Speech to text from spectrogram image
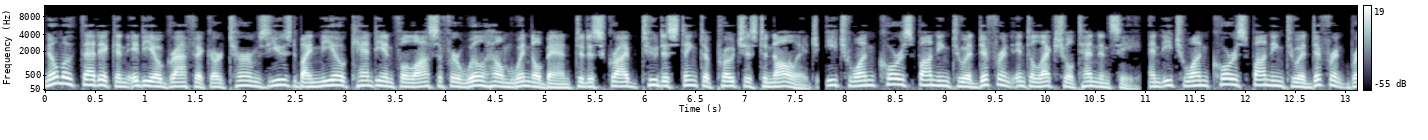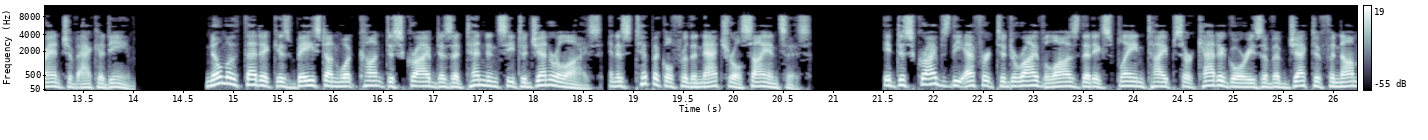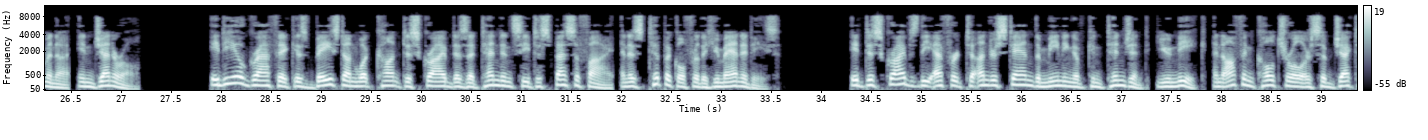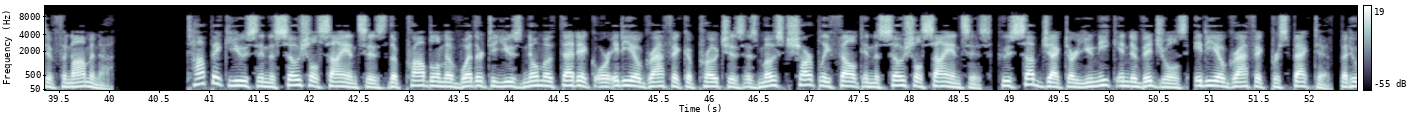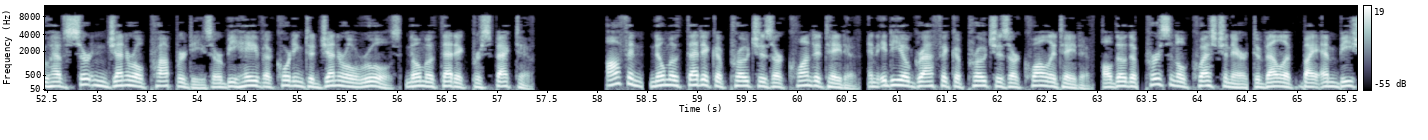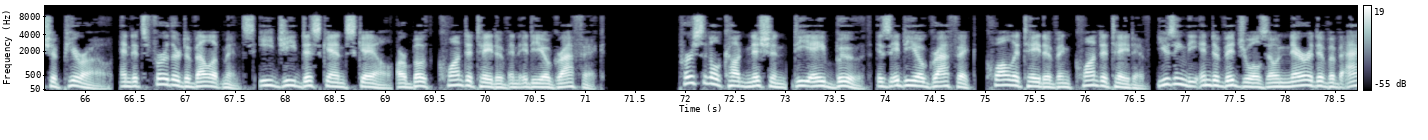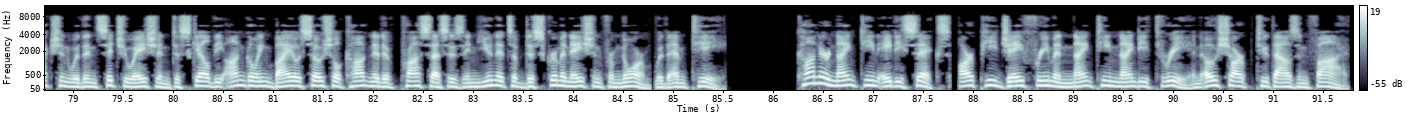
Nomothetic and idiographic are terms used by Neo-Kantian philosopher Wilhelm Windelband to describe two distinct approaches to knowledge, each one corresponding to a different intellectual tendency, and each one corresponding to a different branch of academe. Nomothetic is based on what Kant described as a tendency to generalize, and is typical for the natural sciences. It describes the effort to derive laws that explain types or categories of objective phenomena, in general. Idiographic is based on what Kant described as a tendency to specify, and is typical for the humanities. It describes the effort to understand the meaning of contingent, unique, and often cultural or subjective phenomena. Topic use in the social sciences The problem of whether to use nomothetic or idiographic approaches is most sharply felt in the social sciences, whose subject are unique individuals idiographic perspective, but who have certain general properties or behave according to general rules nomothetic perspective. Often, nomothetic approaches are quantitative, and idiographic approaches are qualitative, although the «personal questionnaire» developed by M. B. Shapiro, and its further developments e.g. DISCAN scale are both quantitative and idiographic. Personal cognition DA Booth is idiographic, qualitative and quantitative, using the individual's own narrative of action within situation to scale the ongoing biosocial cognitive processes in units of discrimination from norm with MT. Connor 1986, R. P. J. Freeman 1993 and O. Sharp 2005.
